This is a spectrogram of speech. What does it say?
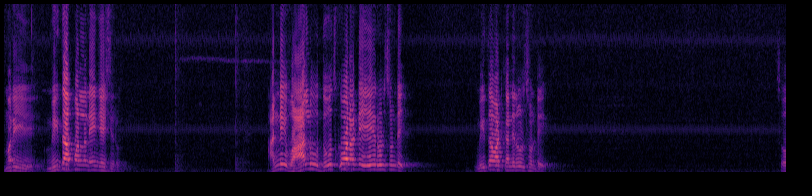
మరి మిగతా పనులను ఏం చేశారు అన్ని వాళ్ళు దోచుకోవాలంటే ఏ రూల్స్ ఉంటాయి మిగతా వాటికి అన్ని రూల్స్ ఉంటాయి. సో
